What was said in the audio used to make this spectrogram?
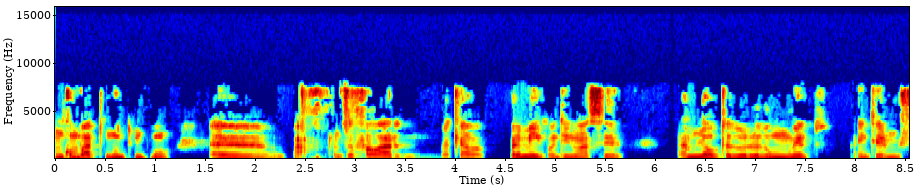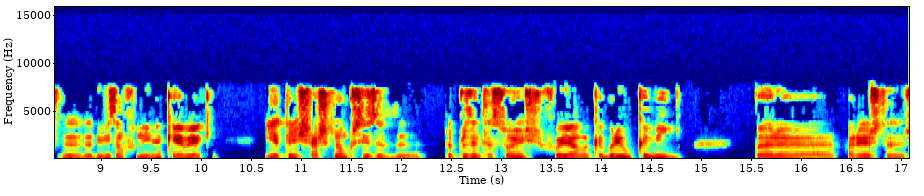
um combate muito, muito bom. Uh, pá, estamos a falar daquela, para mim, continua a ser a melhor lutadora do momento, em termos da divisão feminina, que é a Becky. E a Trish acho que não precisa de, de, apresentações. Foi ela que abriu o caminho para, para estas,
